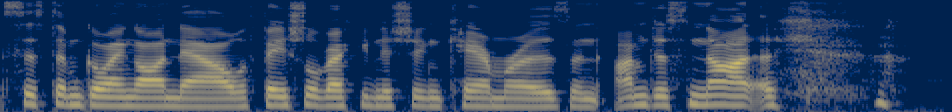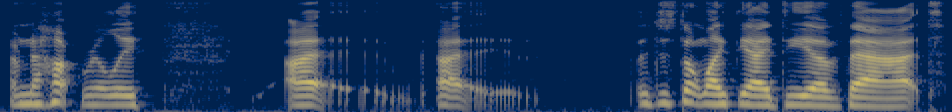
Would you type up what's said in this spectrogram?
system going on now with facial recognition cameras. And i'm just not a, i'm not really I, I i just don't like the idea of that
